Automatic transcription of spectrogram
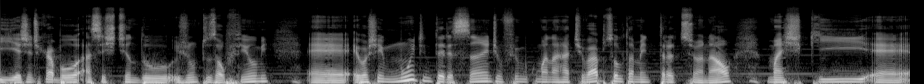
e a gente acabou assistindo juntos ao filme. É, eu achei muito interessante, um filme com uma narrativa absolutamente tradicional, mas que, é,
